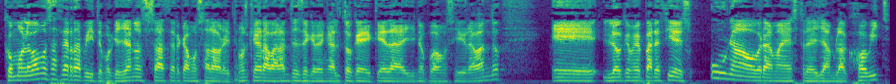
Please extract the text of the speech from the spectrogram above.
como lo vamos a hacer rapidito porque ya nos acercamos a la hora y tenemos que grabar antes de que venga el toque de queda y no podamos seguir grabando, eh, lo que me pareció es una obra maestra de Jan Blachowicz.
